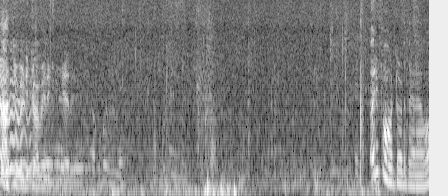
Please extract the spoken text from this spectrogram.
കാശ് പിടിക്കാൻ അമേരിക്കക്കാര് ഒരു ഫോട്ടോ എടുത്ത് തരാമോ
